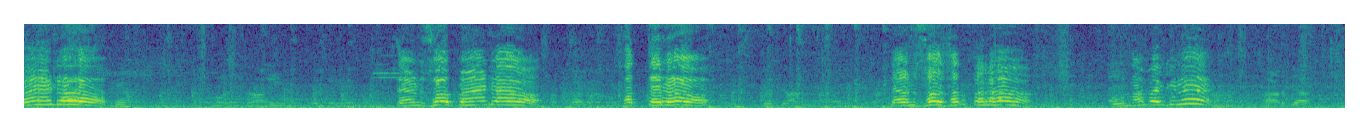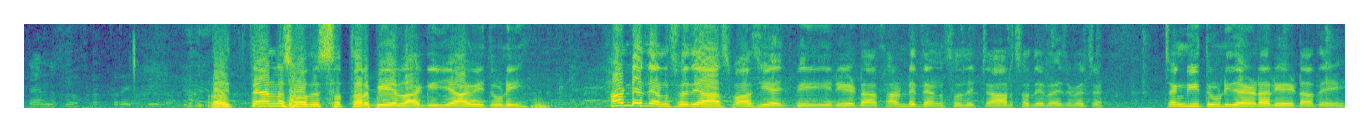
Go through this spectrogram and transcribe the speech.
65 365 70 370 ਬੋਲਣਾ ਭਾਈ ਨੇ? 370 ਦੇ 70 ਰੁਪਏ ਲੱਗ ਗਈ ਆ ਵੀ ਤੂੜੀ। 350 ਦੇ ਆਸ-ਪਾਸ ਹੀ ਅੱਜ ਵੀ ਰੇਟ ਆ 350 ਦੇ 400 ਦੇ ਵਿੱਚ ਵਿੱਚ ਚੰਗੀ ਤੂੜੀ ਦਾ ਜਿਹੜਾ ਰੇਟ ਆ ਤੇ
